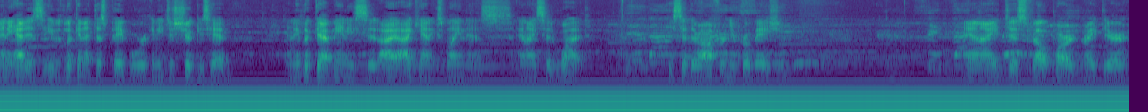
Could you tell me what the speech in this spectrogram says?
And he had his he was looking at this paperwork and he just shook his head. And he looked at me and he said I, I can't explain this. And I said what? He said they're offering you probation. And I just fell apart right there.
